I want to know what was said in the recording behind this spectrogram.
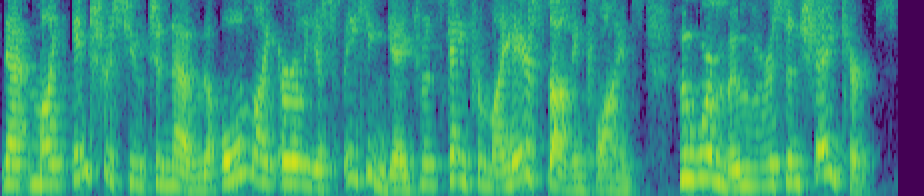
Now, it might interest you to know that all my earlier speaking engagements came from my hairstyling clients who were movers and shakers.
